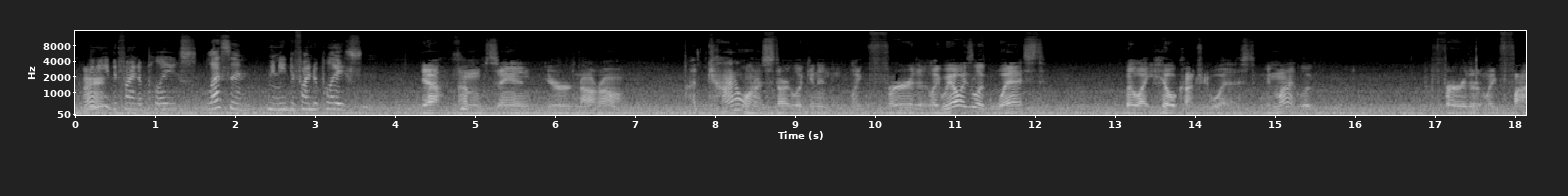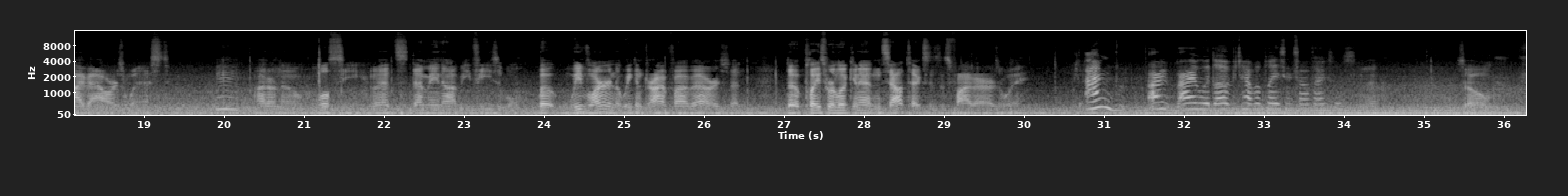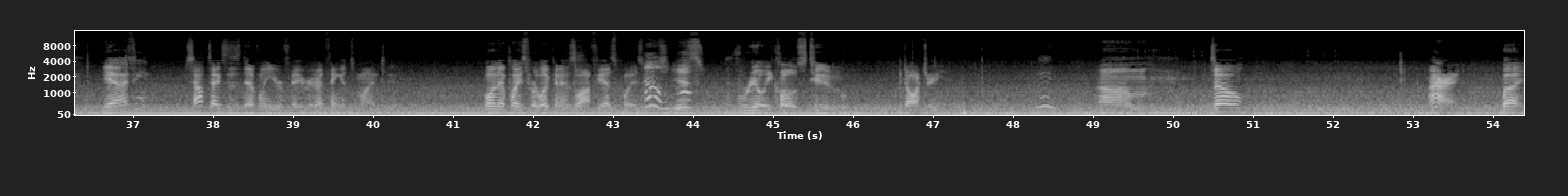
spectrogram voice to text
We right. need to find a place. Lesson. We need to find a place. Yeah, I'm saying you're not wrong. I kind of want to start looking in like further. Like we always look west, but like hill country west. We might look further, like five hours west. Mm. I don't know. We'll see. That's that may not be feasible, but we've learned that we can drive five hours. That the place we're looking at in South Texas is five hours away. I'm. I. I would love to have a place in South Texas. Yeah. So, yeah, I think South Texas is definitely your favorite. I think it's mine too. Well, and that place we're looking at is Lafayette's place, which Oh, well- is really close to Daughtrey. Mm. Um, so, all right, but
